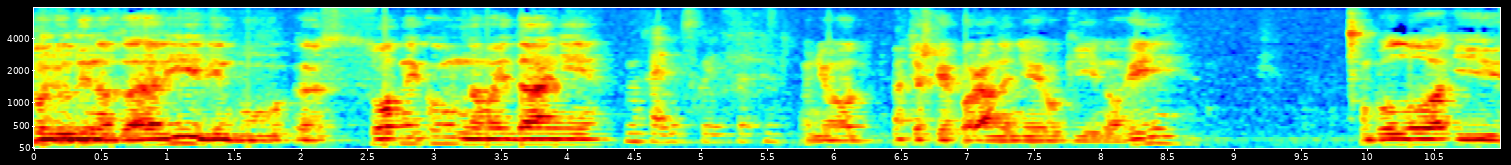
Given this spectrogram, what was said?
то людина взагалі, він був е, сотником на Майдані. Михайлівської сотні. У нього тяжке поранення руки і ноги було. І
